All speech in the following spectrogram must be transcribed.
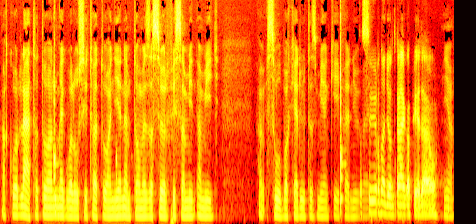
akkor láthatóan megvalósítható annyira, nem tudom, ez a Surface, ami, ami így szóba került, az milyen képernyő. A szőr nagyon drága például. Ja.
